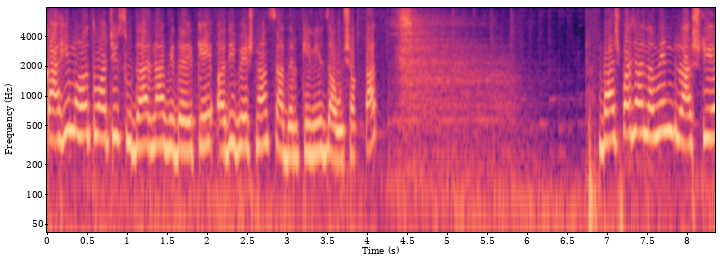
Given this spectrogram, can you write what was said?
काही महत्वाची सुधारणा विधेयके अधिवेशनात सादर केली जाऊ शकतात. भाजपाच्या नवीन राष्ट्रीय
